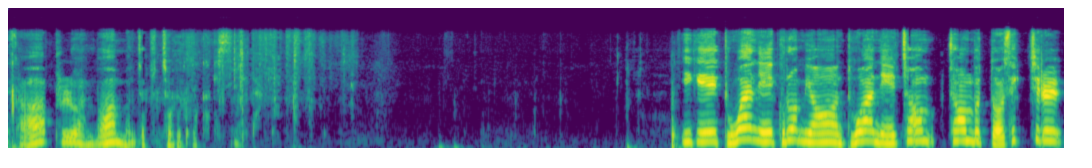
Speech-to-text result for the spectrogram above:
그래서 풀로 한번 먼저 붙여보도록 하겠습니다. 이게 도안에 그러면 도안에 처음 처음부터 색칠을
